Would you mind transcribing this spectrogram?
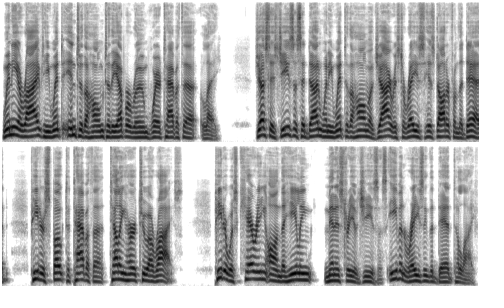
When he arrived, he went into the home to the upper room where Tabitha lay. Just as Jesus had done when he went to the home of Jairus to raise his daughter from the dead, Peter spoke to Tabitha, telling her to arise. Peter was carrying on the healing ministry of Jesus, even raising the dead to life.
